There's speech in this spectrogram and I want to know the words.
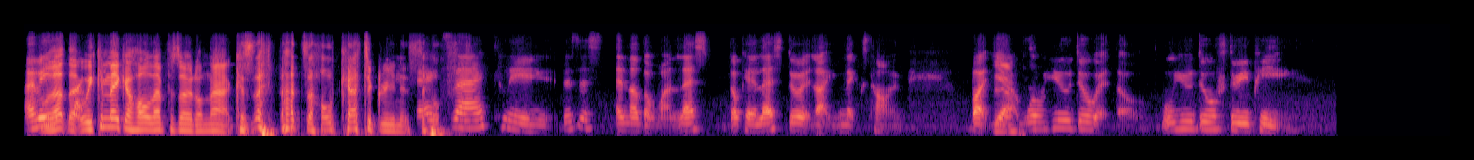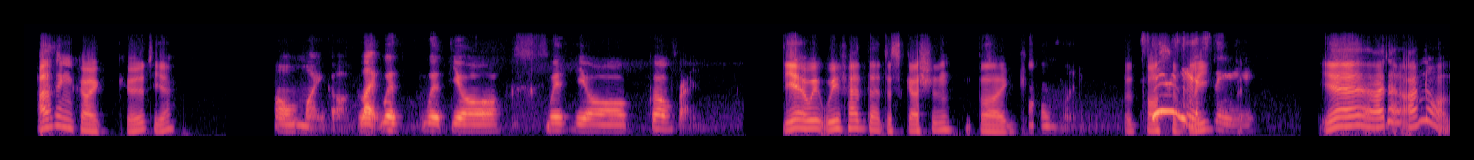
I mean, well, that, that we can make a whole episode on that because that's a whole category in itself. exactly. This is another one. Let's okay. Let's do it like next time. But yeah, Yeah. will you do it though? Will you do three P? I think I could, yeah. Oh my god! Like with with your with your girlfriend. Yeah, we we've had that discussion, like Oh my. possibly. Yeah, I don't. I'm not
